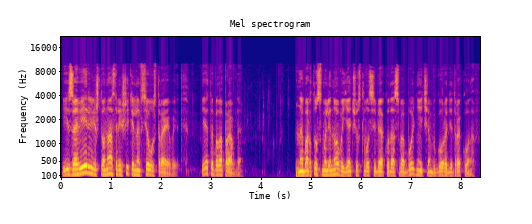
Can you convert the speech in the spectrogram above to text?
и заверили, что нас решительно все устраивает. И это была правда. На борту Смоленова я чувствовал себя куда свободнее, чем в городе драконов.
